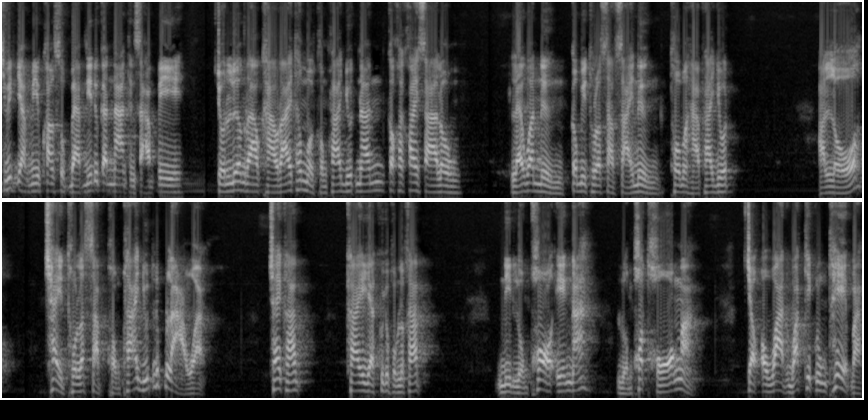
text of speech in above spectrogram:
ชีวิตอย่างมีความสุขแบบนี้ด้วยกันนานถึงสามปี จนเรื่องราวข่าวร้ายทั้งหมดของพระยุทธนั้นก็ค่อยๆซาลง แล้ววันหนึ่งก็มีโทรศัพท์สายหนึ่ง โทรมาหาพระยุทธอัลโหล ใช่โทรศัพท์ของพระยุทธหรือเปล่าอะ ใช่ครับ ใครอยากคุยกับผมหรอครับ นี่หลวงพ่อเองนะ หลวงพ่อท้องอะ เจ้าอาวาสวัดที่กรุงเทพอะ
